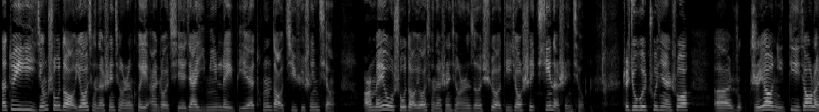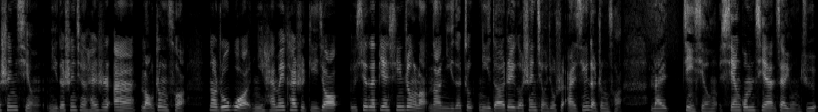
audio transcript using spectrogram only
那对于已经收到邀请的申请人，可以按照企业家移民类别通道继续申请；而没有收到邀请的申请人，则需要递交申新的申请。这就会出现说。呃，如只要你递交了申请，你的申请还是按老政策。那如果你还没开始递交，现在变新政了，那你的政你的这个申请就是按新的政策来进行，先工签再永居。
